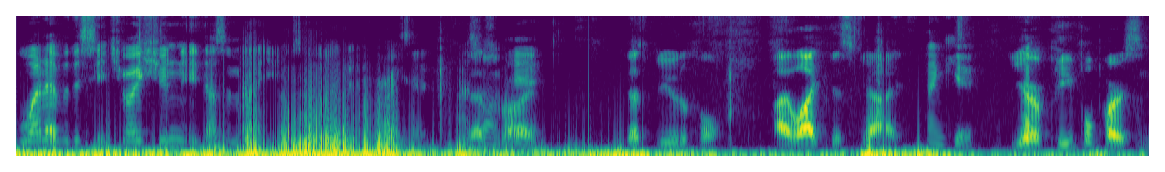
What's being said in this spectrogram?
whatever the situation, it doesn't matter. You just gotta embrace it. That's, That's right. here. That's beautiful. I like this guy. Thank you. You're a people person.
